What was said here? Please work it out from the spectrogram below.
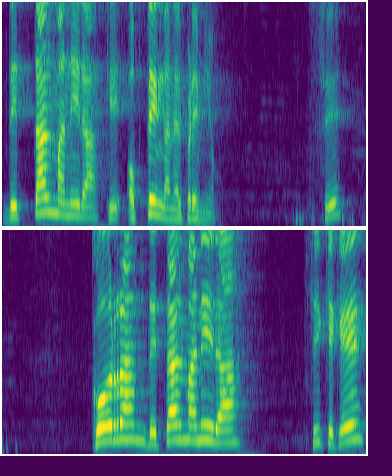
de tal manera que obtengan el premio. ¿Sí? Corran de tal manera, ¿sí? ¿Que qué?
